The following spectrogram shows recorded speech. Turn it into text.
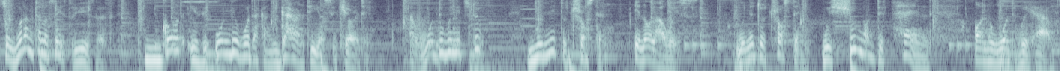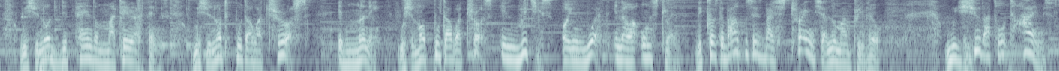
So what I'm trying to say is to you is this God is the only one that can guarantee your security. And what do we need to do? We need to trust Him in all our ways. We need to trust Him. We should not depend on what we have. We should not depend on material things. We should not put our trust in money. We should not put our trust in riches or in wealth, in our own strength. Because the Bible says, by strength shall no man prevail. We should at all times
